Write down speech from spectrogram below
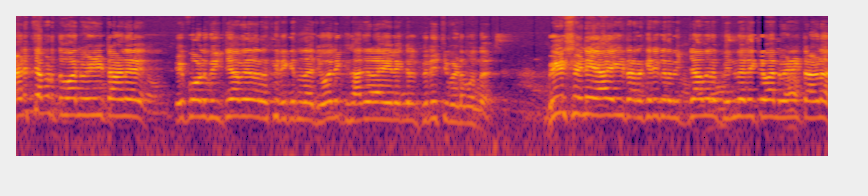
അടിച്ചമർത്തുവാൻ വേണ്ടിയിട്ടാണ് ഇപ്പോൾ വിജ്ഞാപനം ഇറക്കിയിരിക്കുന്നത്. ജോലിക്ക് ഹാജരായില്ലെങ്കിൽ പിരിച്ചുവിടുമെന്ന്. ഭീഷണിയായിട്ട് ഇറക്കിയിരിക്കുന്ന വിജ്ഞാപനം പിൻവലിക്കുവാൻ വേണ്ടിയിട്ടാണ്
